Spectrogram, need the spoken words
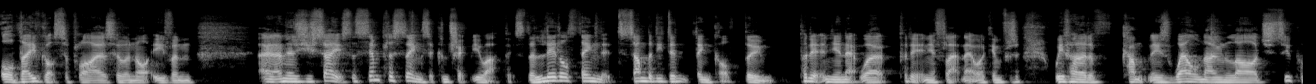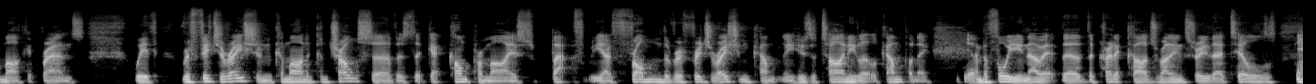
or they've got suppliers who are not even and, and as you say, it's the simplest things that can trip you up. It's the little thing that somebody didn't think of. Boom, put it in your network, put it in your flat network infrastructure. We've heard of companies, well-known large supermarket brands with refrigeration command and control servers that get compromised back, you know, from the refrigeration company, who's a tiny little company. Yep. And before you know it, the, the credit cards running through their tills, you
